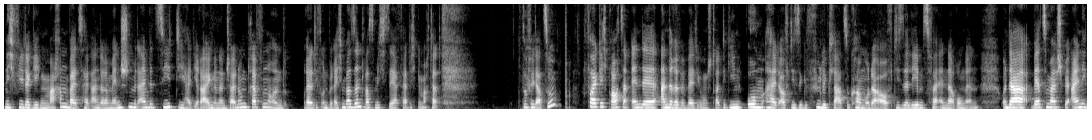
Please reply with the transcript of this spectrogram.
nicht viel dagegen machen, weil es halt andere Menschen mit einbezieht, die halt ihre eigenen Entscheidungen treffen und relativ unberechenbar sind, was mich sehr fertig gemacht hat. So viel dazu. Folglich braucht es am Ende andere Bewältigungsstrategien, um halt auf diese Gefühle klarzukommen oder auf diese Lebensveränderungen. Und da wäre zum Beispiel eine,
